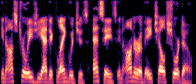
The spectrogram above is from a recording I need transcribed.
in Austroasiatic languages, essays in honor of H. L. Shorto,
